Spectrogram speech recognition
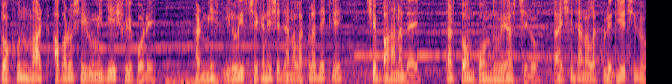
তখন মার্ক আবারও সেই রুমে গিয়ে শুয়ে পড়ে। আর মিস ইলোইস সেখানে এসে জানালা খোলা দেখলে সে বাহানা দেয়। তার দম বন্ধ হয়ে আসছিল, তাই সে জানালা খুলে দিয়েছিল।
